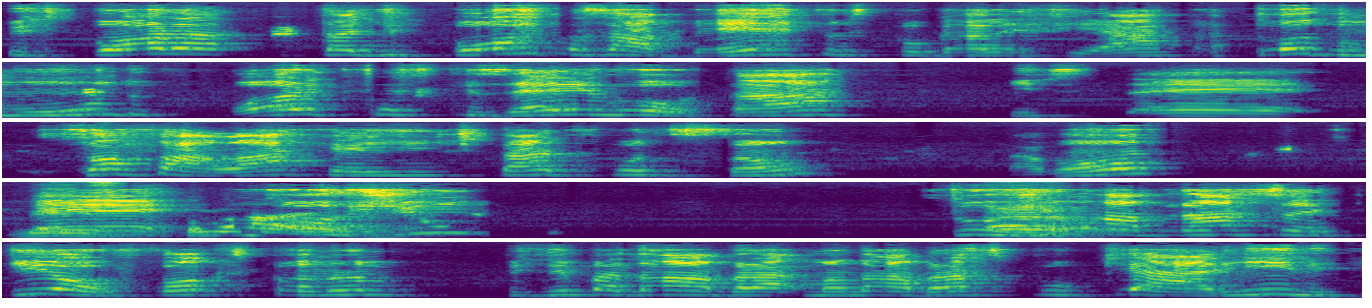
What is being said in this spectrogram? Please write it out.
O Espora está de portas abertas para o Galo FA, para todo mundo. A hora que vocês quiserem voltar, é, só falar que a gente está à disposição, tá bom? É, surgiu surgiu um abraço aqui, ó, o Fox Panam pedindo para um abra mandar um abraço para o Chiarini.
